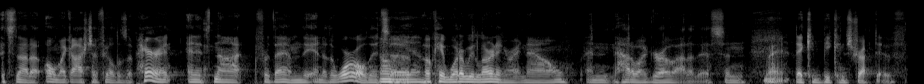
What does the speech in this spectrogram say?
it's not a, oh my gosh, I failed as a parent. And it's not for them the end of the world. It's Oh, a, yeah. okay, what are we learning right now? And how do I grow out of this? And Right. they can be constructive.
